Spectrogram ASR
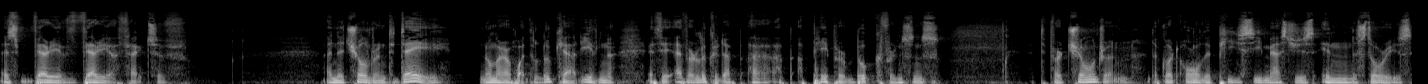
It's very, very effective. And the children today, no matter what they look at, even if they ever look at a, a, a paper book, for instance, for children, they've got all the PC messages in the stories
